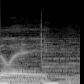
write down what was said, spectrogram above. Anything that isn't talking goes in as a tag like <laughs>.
各位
